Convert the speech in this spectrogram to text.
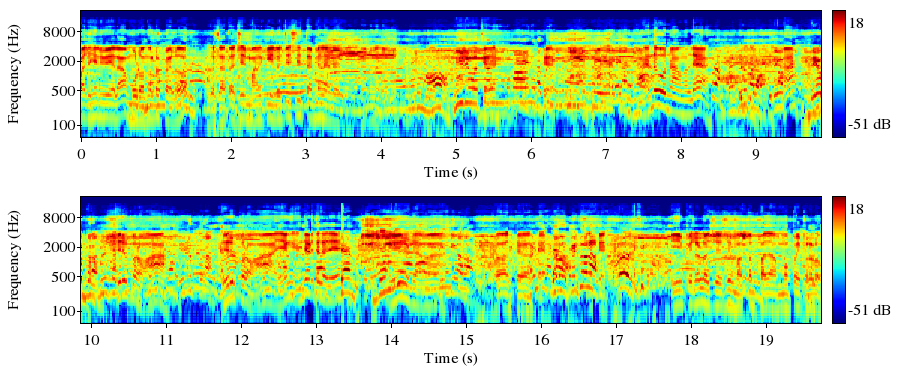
పదిహేను వేల మూడు వందల రూపాయలు ఒక జత వచ్చి మనకి వీళ్ళు వచ్చేసి తమిళనాడు వాళ్ళు, తమిళనాడు వాళ్ళు. ఓకే ఓకే எந்த ஊர் நான் உங்களே திருப்புறம் திருப்புறம் ஆ திருப்புறம் ஆ எங்க எந்த இடத்துல இது వీరుడామా ఓకే ఓకే ఓకే ఈ పిల్లలు వచ్చేసి మొత్తం పద ముప్పై పిల్లలు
